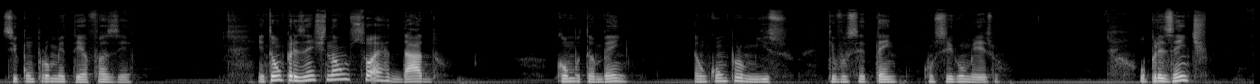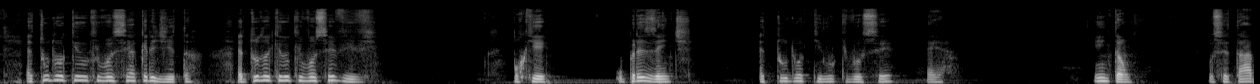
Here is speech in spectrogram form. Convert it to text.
se comprometer a fazer. Então o presente não só é dado, como também é um compromisso que você tem consigo mesmo. O presente é tudo aquilo que você acredita, é tudo aquilo que você vive. Porque o presente é tudo aquilo que você é. Então, você está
